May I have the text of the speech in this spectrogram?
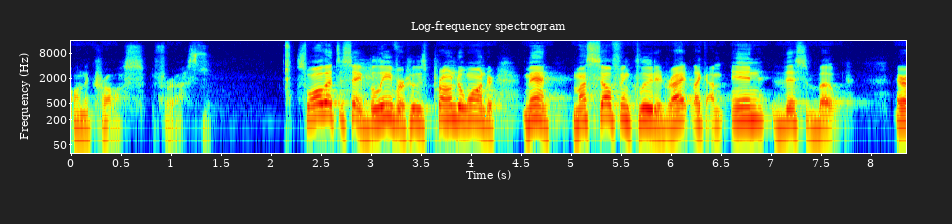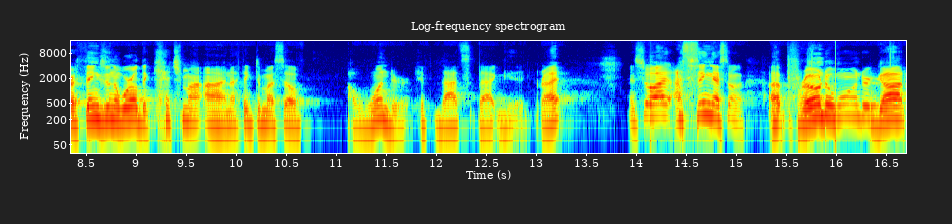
on the cross for us. So, all that to say, believer who's prone to wander, man, myself included, right? Like I'm in this boat. There are things in the world that catch my eye, and I think to myself, I wonder if that's that good, right? And so I, I sing that song, uh, prone to wander, God,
